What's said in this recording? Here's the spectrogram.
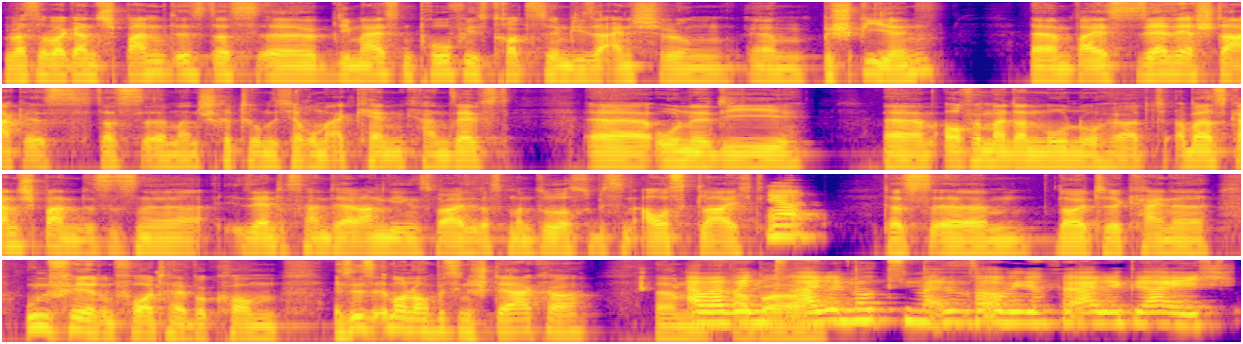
Was aber ganz spannend ist, dass äh, die meisten Profis trotzdem diese Einstellung ähm, bespielen ähm, weil es sehr, sehr stark ist, dass äh, man Schritte um sich herum erkennen kann, selbst äh, ohne die, äh, auch wenn man dann Mono hört. Aber es ist ganz spannend. Es ist eine sehr interessante Herangehensweise, dass man sowas so ein bisschen ausgleicht. Ja. Dass ähm, Leute keine unfairen Vorteile bekommen. Es ist immer noch ein bisschen stärker. Ähm, aber wenn es alle nutzen, dann ist es auch wieder für alle gleich.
